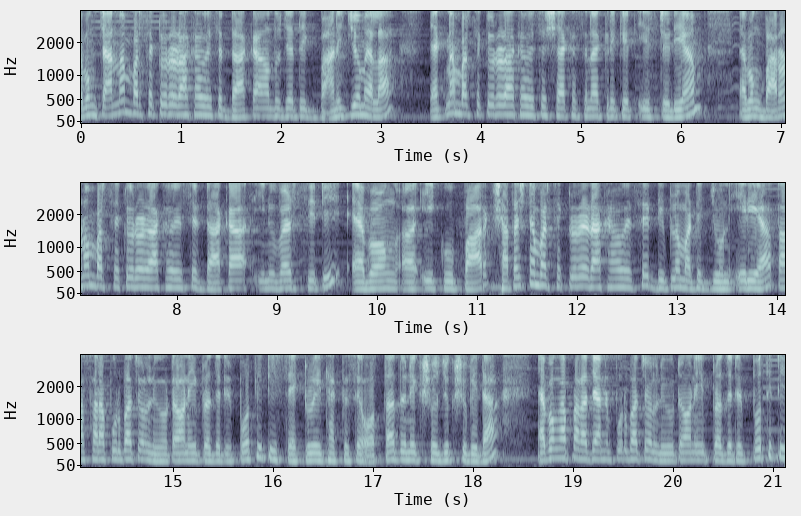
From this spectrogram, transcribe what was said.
এবং চার নম্বর সেক্টরে রাখা হয়েছে ঢাকা আন্তর্জাতিক বাণিজ্য মেলা, এক নম্বর সেক্টরে রাখা হয়েছে শেখ হাসিনা ক্রিকেট স্টেডিয়াম এবং বারো নম্বর সেক্টরে রাখা হয়েছে ঢাকা ইউনিভার্সিটি এবং ইকো পার্ক। সাতাশ নম্বর সেক্টরে রাখা হয়েছে ডিপ্লোম্যাটিক জোন এরিয়া। তাছাড়া পূর্বাচল নিউটাউন এই প্রজেক্টের প্রতিটি সেক্টরেই থাকতেছে অত্যাধুনিক সুযোগ সুবিধা এবং আপনারা জানেন পূর্বাচল নিউ টাউন এই প্রজেক্টের প্রতিটি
